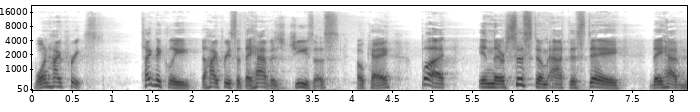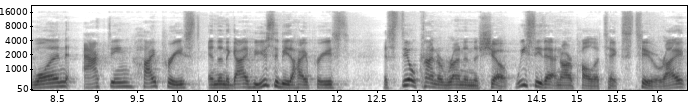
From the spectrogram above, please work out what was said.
One high priest. Technically, the high priest that they have is Jesus, okay? But in their system at this day, they had one acting high priest, and then the guy who used to be the high priest is still kind of running the show. We see that in our politics too, right?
